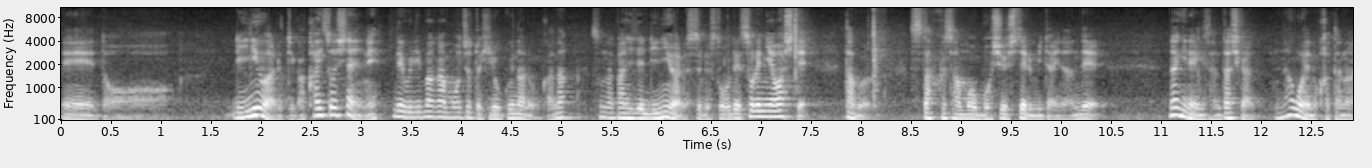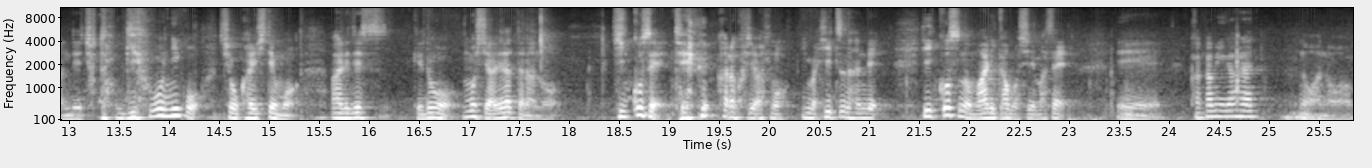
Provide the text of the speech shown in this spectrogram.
えっ、とリニューアルっていうか改装したいよね。で売り場がもうちょっと広くなるんかな。そんな感じでリニューアルするそうでそれに合わせて多分スタッフさんも募集してるみたいなんで。なぎなぎさん確か名古屋の方なんでちょっと 岐阜を2個紹介してもあれですけどもしあれだったらあの引っ越せってかなこ氏はもう今筆談で引っ越すのもありかもしれません、えー各務原のあの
